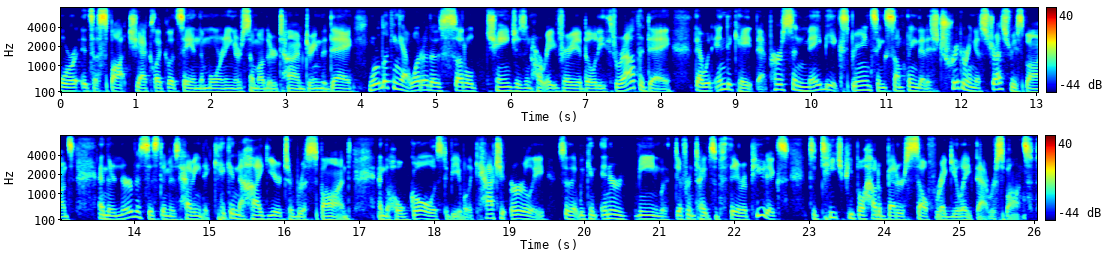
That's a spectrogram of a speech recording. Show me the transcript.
or it's a spot check, like let's say in the morning or some other time during the day. We're looking at what are those subtle changes in heart rate variability throughout the day that would indicate that person may be experiencing something that is triggering a stress response and their nervous system is having to kick into high gear to respond. And the whole goal is to be able to catch it early so that we can intervene with different types of therapeutics to teach people how to better self regulate that response.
